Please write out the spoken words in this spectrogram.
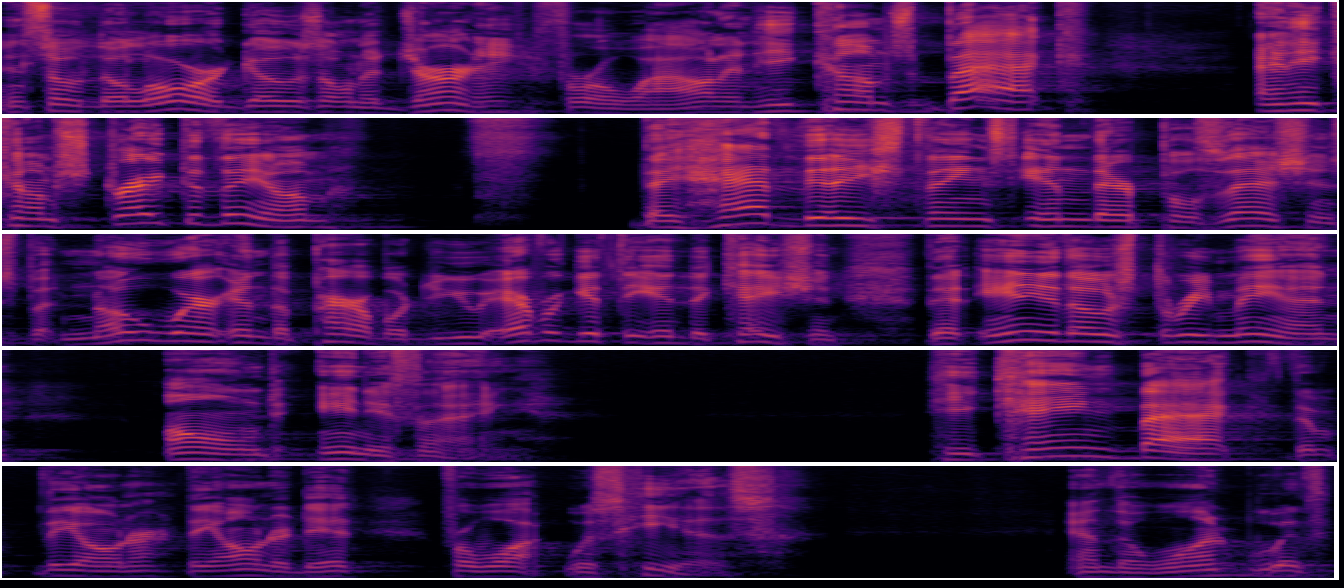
And so the Lord goes on a journey for a while, and he comes back and he comes straight to them. They had these things in their possessions, but nowhere in the parable do you ever get the indication that any of those three men owned anything. He came back, the, the owner, the owner did, for what was his. And the one with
